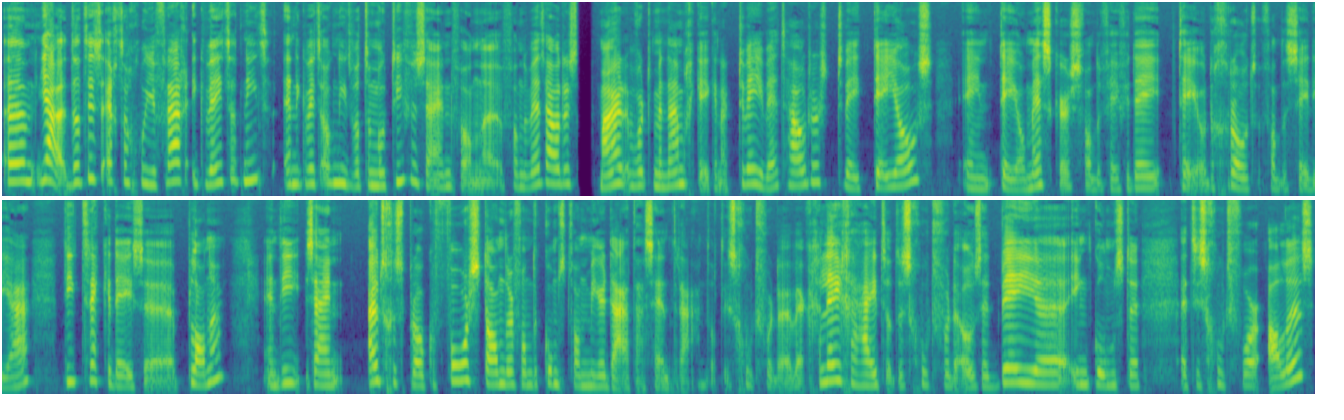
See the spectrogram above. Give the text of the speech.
Ehm, ja, dat is echt een goede vraag. Ik weet het niet. En ik weet ook niet wat de motieven zijn van, eh, van de wethouders. Maar er wordt met name gekeken naar twee wethouders, twee Theo's. Eén Theo Meskers van de VVD, Theo de Groot van de CDA. Die trekken deze plannen. En die zijn uitgesproken voorstander van de komst van meer datacentra. Dat is goed voor de werkgelegenheid, dat is goed voor de OZB-inkomsten. Het is goed voor alles.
